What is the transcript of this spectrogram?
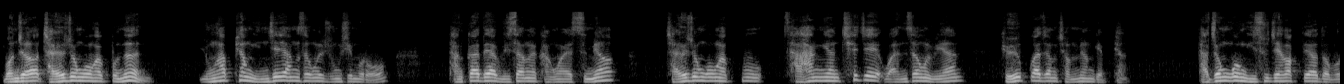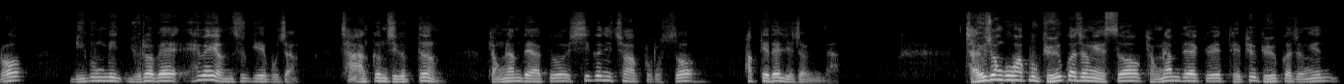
먼저 자율전공 학부는 융합형 인재 양성을 중심으로 단과대학 위상을 강화했으며 자율전공 학부 4학년 체제 완성을 위한 교육과정 전면 개편, 다전공 이수제 확대와 더불어 미국 및 유럽의 해외 연수 기회 보장, 장학금 지급 등 경남대학교 시그니처 학부로서 확대될 예정입니다. 자유전공학부 교육과정에 있어 경남대학교의 대표 교육과정인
